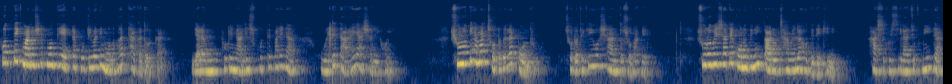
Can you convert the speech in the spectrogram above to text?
প্রত্যেক মানুষের মধ্যে একটা প্রতিবাদী মনোভাব থাকা দরকার। যারা মুখ ফুটে নালিশ করতে পারে না, উল্টে তারাই আসামি হয় সুরভি আমার ছোটবেলার বন্ধু। ছোট থেকেই ও শান্ত স্বভাবের। সুরভির সাথে কোনোদিনই কারোর ঝামেলা হতে দেখিনি। হাসি খুশি লাজুক মেয়েটা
